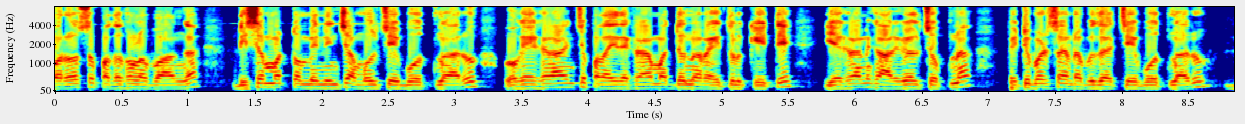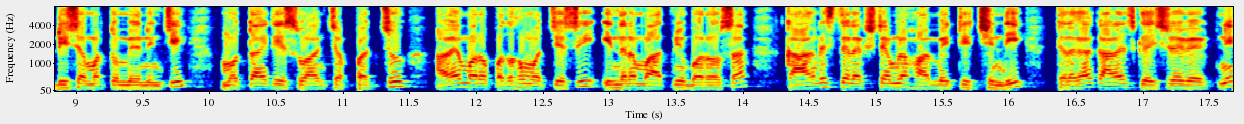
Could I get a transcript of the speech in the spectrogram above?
భరోసా పథకంలో భాగంగా డిసెంబర్ తొమ్మిది నుంచి అమలు చేయబోతున్నారు. ఒక ఎకరా నుంచి పదహైదు ఎకరాల మధ్య ఉన్న రైతులకి అయితే ఎకరానికి ఆరు వేల చొప్పున పెట్టుబడి సాగు డబ్బులుగా చేయబోతున్నారు. డిసెంబర్ తొమ్మిది నుంచి మొత్తానికి అయితే అని చెప్పొచ్చు. అలాగే మరో పథకం వచ్చేసి ఇందిరమ్మ ఆత్మీయ భరోసా. కాంగ్రెస్ ఎలక్షన్ టైంలో హామీ ఇచ్చింది. తెలంగాణ కాంగ్రెస్ గెలిచిన వ్యక్తిని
